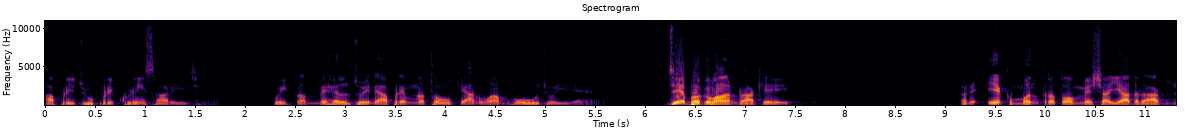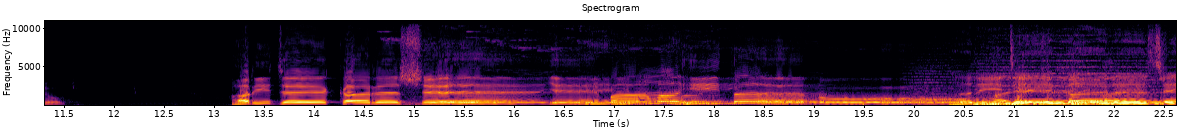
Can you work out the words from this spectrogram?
આપણી ઝૂંપડી ઘણી સારી છે. કોઈકના મહેલ જોઈને આપણે એમ ન થવું કે આનું આમ હોવું જોઈએ. જે ભગવાન રાખે. અને એક મંત્ર તો હંમેશા યાદ રાખજો. હરિ જે કરશે, એ મમ હિતનું હરિ જે કરશે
